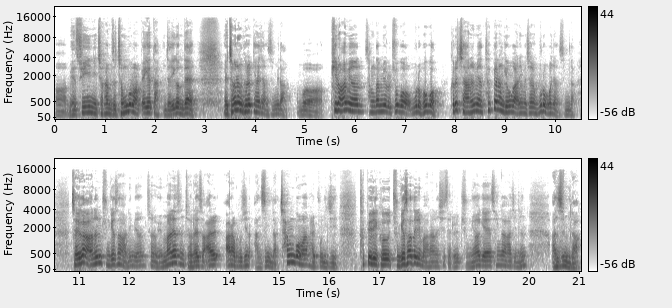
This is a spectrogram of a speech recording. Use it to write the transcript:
어, 매수인인 척하면서 정보만 빼겠다. 이제 이건데 예, 저는 그렇게 하지 않습니다. 뭐 필요하면 상담료를 주고 물어보고 그렇지 않으면 특별한 경우가 아니면 저는 물어보지 않습니다. 제가 아는 중개사가 아니면 저는 웬만해서는 전화해서 알, 알아보진 않습니다. 참고만 할 뿐이지 특별히 그 중개사들이 말하는 시세를 중요하게 생각하지는 않습니다.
